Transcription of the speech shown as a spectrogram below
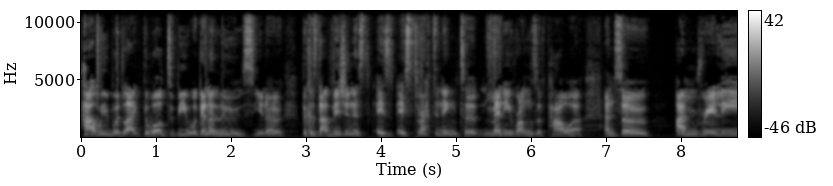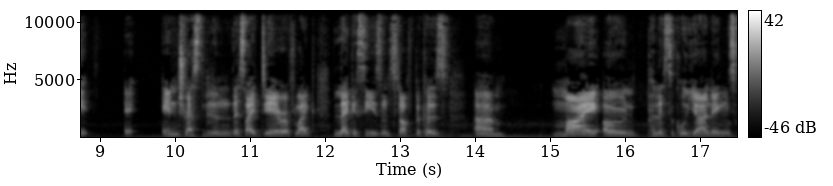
how we would like the world to be. We're gonna lose, you know, because that vision is is is threatening to many rungs of power, and so I'm really interested in this idea of like legacies and stuff because um my own political yearnings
